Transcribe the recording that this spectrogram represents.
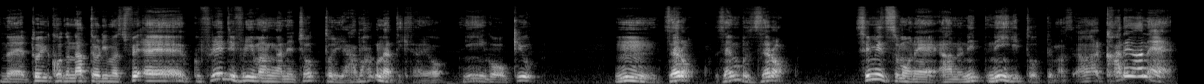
ね。ということになっております。フえー、フレディ・フリーマンがね、ちょっとやばくなってきたよ。259。うん、ゼロ。全部ゼロ。スミスもね、あの2、2ヒット打ってます。あ彼はね、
